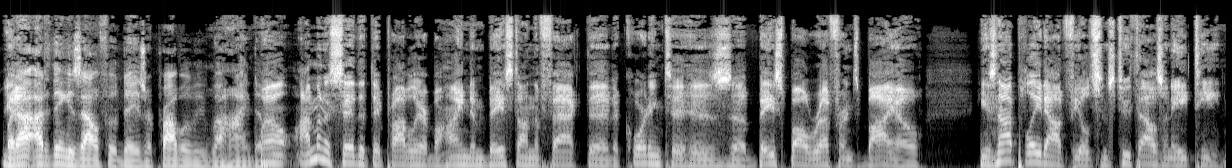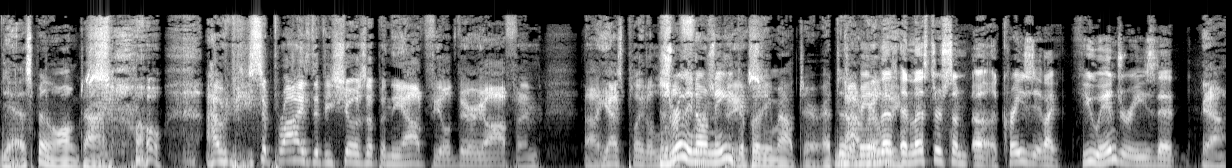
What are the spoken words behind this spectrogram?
but Yeah. I, I think his outfield days are probably behind him. Well, I'm going to say that they probably are behind him based on the fact that, according to his uh, baseball reference bio, He has not played outfield since 2018. Yeah, it's been a long time. So I would be surprised if he shows up in the outfield very often. Uh, he has played a little. There's really no need base. to put him out there. At this, I mean, unless, really. unless there's some uh, crazy, like few injuries that Yeah.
